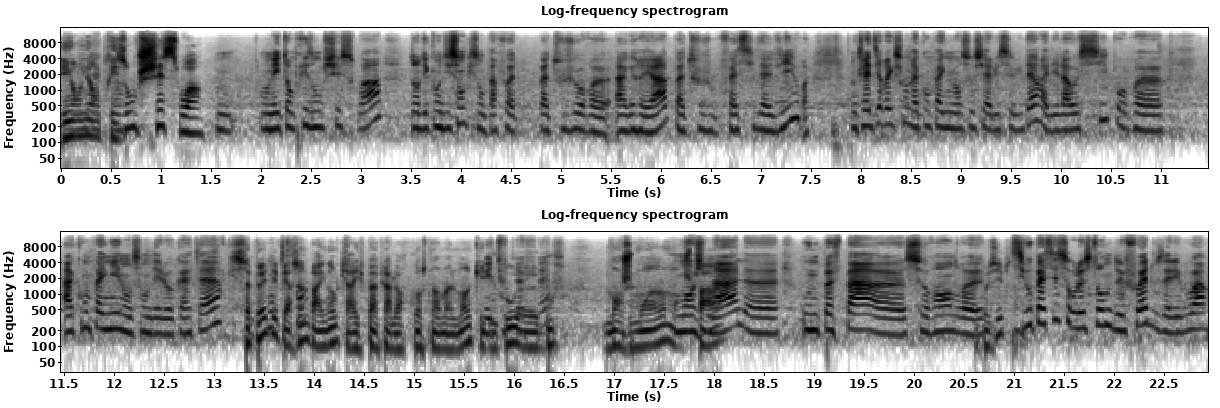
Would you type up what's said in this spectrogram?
Et on est en prison chez soi. On est en prison chez soi, dans des conditions qui sont parfois pas toujours euh, agréables, pas toujours faciles à vivre. Donc la direction de l'accompagnement social et solidaire, elle est là aussi pour euh, accompagner l'ensemble des locataires. qui Ça sont peut être des personnes, par exemple, qui n'arrivent pas à faire leurs courses normalement, qui Mais du coup euh, bouffent, mangent moins, mangent, pas. mal, euh, ou ne peuvent pas euh, se rendre. euh, possible. Si vous passez sur le stand de Fouad, vous allez voir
